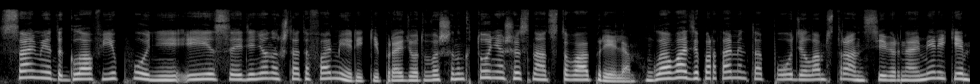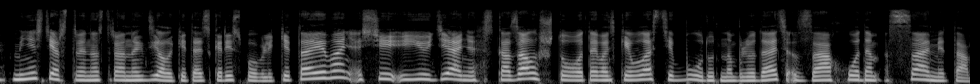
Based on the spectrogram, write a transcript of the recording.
Саммит глав Японии и Соединенных Штатов Америки пройдет в Вашингтоне 16 апреля. Глава Департамента по делам стран Северной Америки Министерства иностранных дел Китайской Республики Тайвань Си Юдянь сказал, что тайваньские власти будут наблюдать за ходом саммита,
